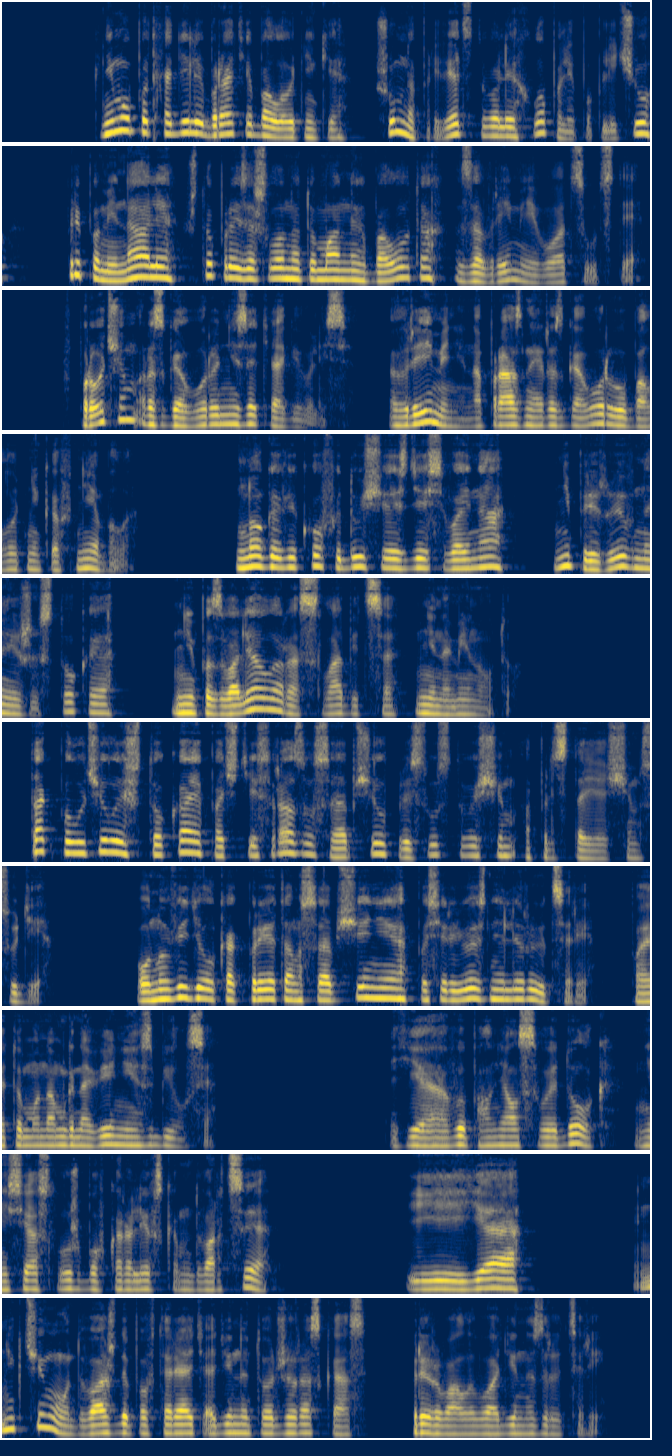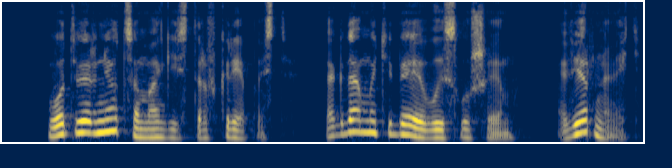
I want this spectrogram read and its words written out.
К нему подходили братья-болотники, шумно приветствовали, хлопали по плечу, припоминали, что произошло на туманных болотах за время его отсутствия. Впрочем, разговоры не затягивались. Времени на праздные разговоры у болотников не было. Много веков идущая здесь война, непрерывная и жестокая, не позволяла расслабиться ни на минуту. Так получилось, что Кай почти сразу сообщил присутствующим о предстоящем суде. Он увидел, как при этом сообщение посерьезнели рыцари, поэтому на мгновение сбился – я выполнял свой долг, неся службу в королевском дворце. И я... Ни к чему дважды повторять один и тот же рассказ, прервал его один из рыцарей. Вот вернется магистр в крепость, тогда мы тебя и выслушаем. Верно ведь?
